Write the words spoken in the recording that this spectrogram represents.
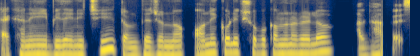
এখানেই বিদায় নিচ্ছি। তোমাদের জন্য অনেক অনেক শুভকামনা রইল। আল্লাহ হাফেজ।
